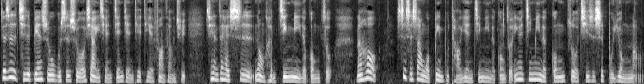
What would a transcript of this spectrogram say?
就是其实编书不是说像以前剪剪贴贴放上去，现在是那种很精密的工作。然后事实上我并不讨厌精密的工作，因为精密的工作其实是不用脑的。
